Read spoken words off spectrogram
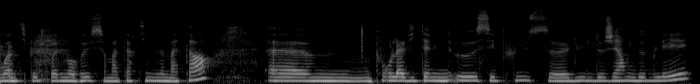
ou un petit peu de foie de morue sur ma tartine le matin. pour la vitamine E, c'est plus l'huile de germe de blé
